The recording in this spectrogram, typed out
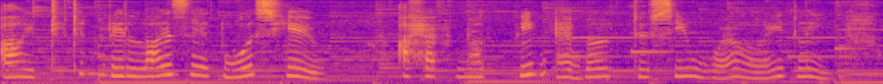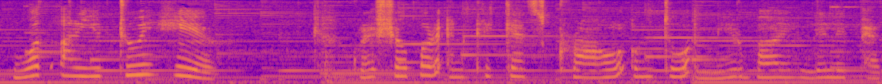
I didn't realize it was you. I have not been able to see well lately. What are you doing here? Grasshopper and crickets crawl onto a nearby lily pad.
